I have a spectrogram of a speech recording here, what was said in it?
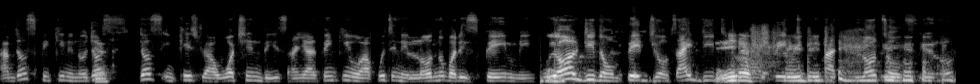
I'm just speaking you know just yes. just in case you are watching this and you're thinking oh i'm putting a lot nobody's paying me. We all did unpaid jobs. I did yes we did. A lot of you know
